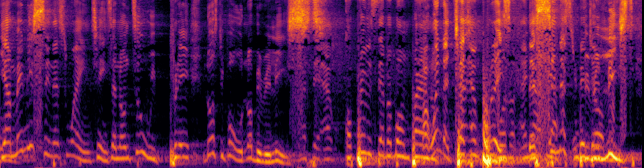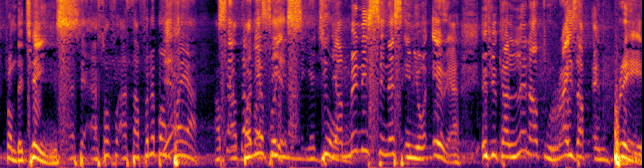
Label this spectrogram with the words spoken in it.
There are many sinners who are in chains, and until we pray, those people will not be released. ɛsɛ ɛ, kɔpem sɛ ɛbɛbɔ mpaeɛ But when the church prays, the sinners will be released from the chains. ɛsɛ asɔfo asafo no bɔ Yeah. mpaeɛ a Center ab- abɔneɛfo overseers, nyinaa no, yɛgye There are many sinners in your area. If you can learn how to rise up and pray,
